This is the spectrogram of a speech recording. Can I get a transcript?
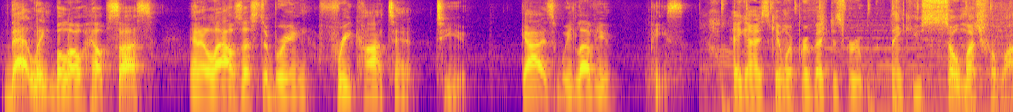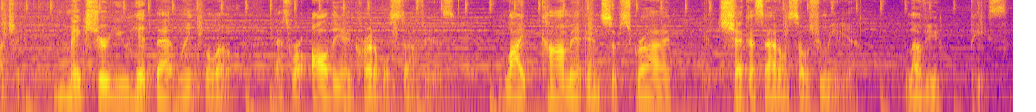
That link below helps us and it allows us to bring free content to you. Guys, we love you. Peace. Hey guys, Ken with Provectus Group. Thank you so much for watching. Make sure you hit that link below. That's where all the incredible stuff is like, comment, and subscribe, and check us out on social media. Love you. Peace.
